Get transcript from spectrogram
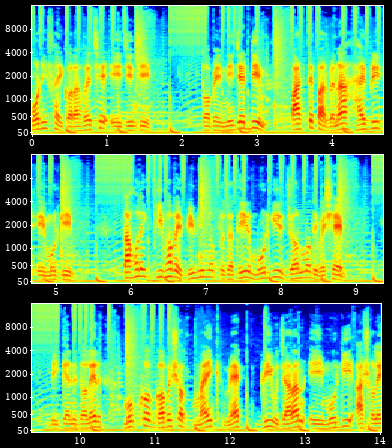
মডিফাই করা হয়েছে এই জিনটি। তবে নিজের ডিম পারতে পারবে না হাইব্রিড এই মুরগি। তাহলে কীভাবে বিভিন্ন প্রজাতির মুরগির জন্ম দেবে সে? বিজ্ঞানী দলের মুখ্য গবেষক মাইক ম্যাক গ্রিভ জানান, এই মুরগি আসলে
